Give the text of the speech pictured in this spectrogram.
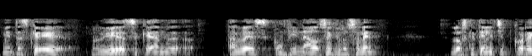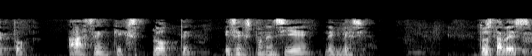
Mientras que los líderes se quedan eh, tal vez confinados en Jerusalén, los que tienen el chip correcto hacen que explote y se exponencie la iglesia. Entonces tal vez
